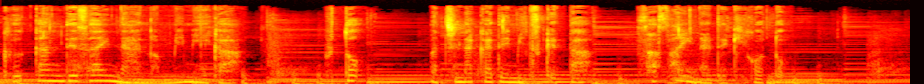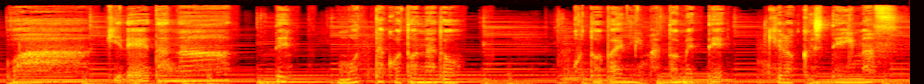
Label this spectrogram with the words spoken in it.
空間デザイナーのミミがふと街中で見つけた些細な出来事。わあ綺麗だなーって思ったことなど言葉にまとめて記録しています。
